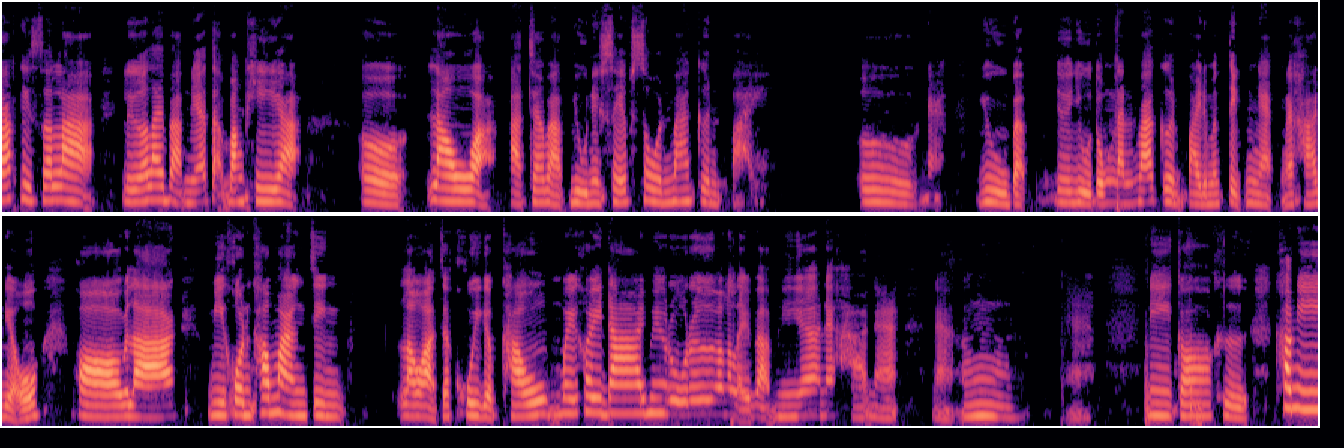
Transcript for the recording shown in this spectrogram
รักอิสระ หรืออะไรแบบเนี้ยแต่บางทีอะเออเราอะอาจจะแบบอยู่ในเซฟโซนมากเกินไป เออนะอยู่แบบอยู่ตรงนั้นมากเกินไปเดี๋ยวมันติดแงกนะคะ เดี๋ยวพอเวลามีคนเข้ามาจริงเราอาจจะคุยกับเขาไม่ค่อยได้ ไม่รู้เรื่องอะไรแบบนี้นะคะ นะ นะ อืม นี่ก็คือคราวนี้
